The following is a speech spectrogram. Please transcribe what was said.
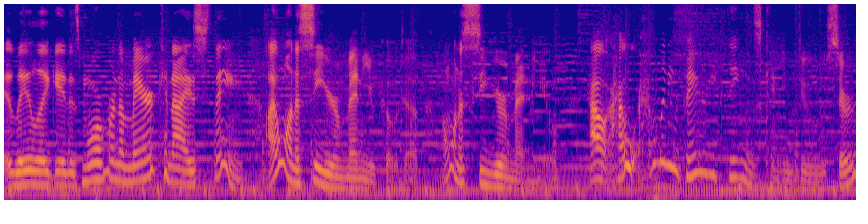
they like it is more of an Americanized thing. I want to see your menu, Kota. I want to see your menu. How how how many varied things can you do, sir?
